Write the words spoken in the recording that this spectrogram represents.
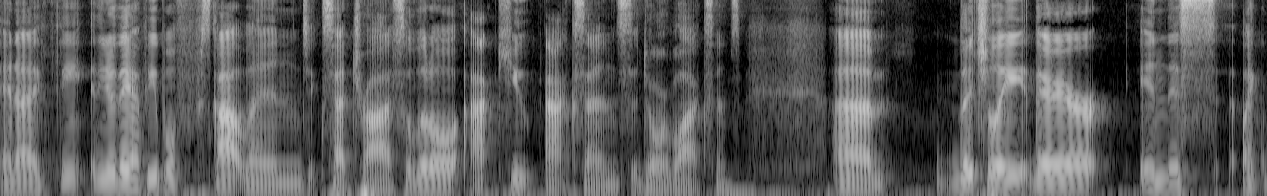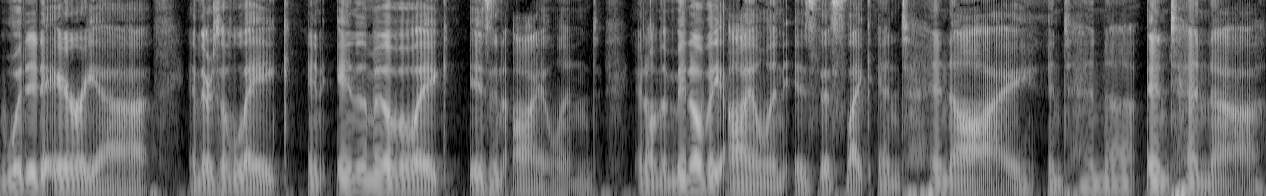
and I think you know they have people from Scotland, etc. So little cute accents, adorable accents. Um, literally, they're in this like wooded area and there's a lake and in the middle of the lake is an island and on the middle of the island is this like antennae antenna antenna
